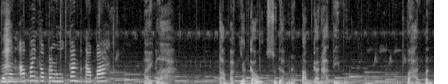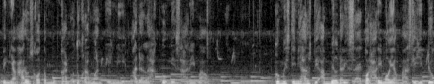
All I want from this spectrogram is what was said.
Bahan apa yang kau perlukan, Petapa? Baiklah, tampaknya kau sudah menetapkan hatimu. Bahan penting yang harus kau temukan untuk ramuan ini adalah kumis harimau. Kumis ini harus diambil dari seekor harimau yang masih hidup.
